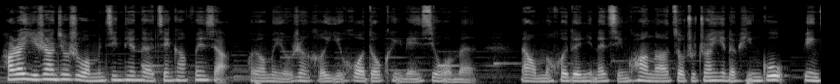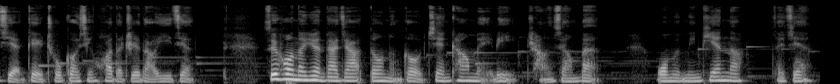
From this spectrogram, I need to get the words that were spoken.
好了，以上就是我们今天的健康分享。朋友们有任何疑惑都可以联系我们，那我们会对您的情况呢做出专业的评估，并且给出个性化的指导意见。最后呢，愿大家都能够健康美丽常相伴。我们明天呢再见。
